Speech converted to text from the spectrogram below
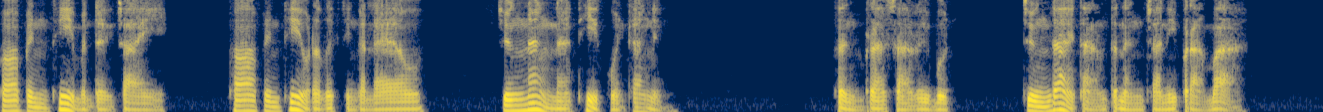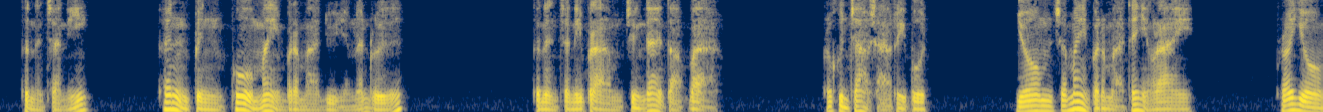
พอเป็นที่บันเทิงใจ พอเป็นที่ระลึกถึงกันแล้ว จึงนั่งณที่ควรข้างหนึ่ง ท่านพระสารีบุตรจึงได้ถามตนัญชานิปรามว่าตนัญชานิท่านเป็นผู้ไม่ประมาทอยู่อย่างนั้นหรือตนัญชานิปรามจึงได้ตอบว่า พระคุณเจ้าสารีบุตร โยมจะไม่ประมาทได้อย่างไร เพราะโยม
